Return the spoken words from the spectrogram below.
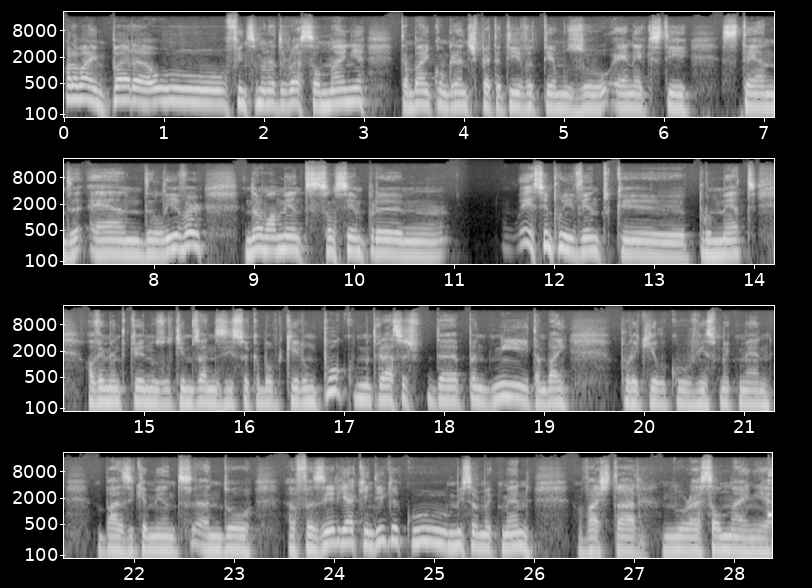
Ora bem, para o fim de semana de WrestleMania, também com grande expectativa, temos o NXT Stand and Deliver. Normalmente são sempre. É sempre um evento que promete. Obviamente que nos últimos anos isso acabou por cair um pouco, muito graças da pandemia e também por aquilo que o Vince McMahon basicamente andou a fazer. E há quem diga que o Mr. McMahon vai estar no WrestleMania.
